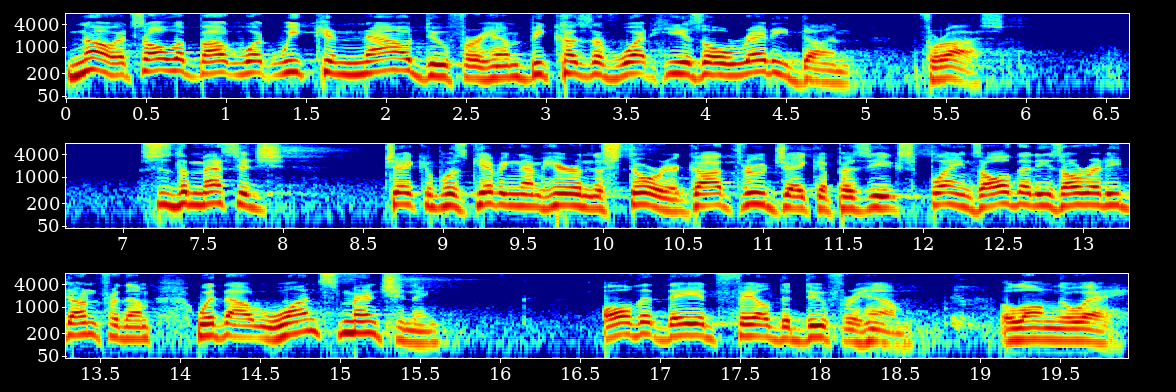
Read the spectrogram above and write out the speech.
No, it's all about what we can now do for Him because of what He has already done for us. This is the message Jacob was giving them here in the story, or God through Jacob as he explains all that He's already done for them without once mentioning all that they had failed to do for Him along the way.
